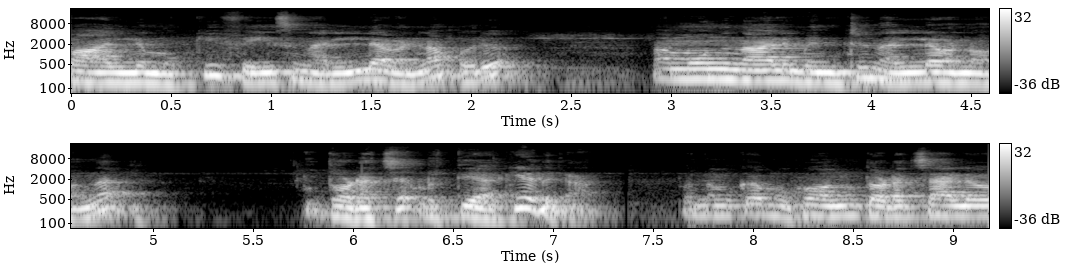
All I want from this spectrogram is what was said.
പാലിൽ മുക്കി ഫേസ് നല്ലവണ്ണം ഒരു മൂന്ന് നാല് മിനിറ്റ് നല്ലവണ്ണം ഒന്ന് തുടച്ച് വൃത്തിയാക്കി എടുക്കണം. അപ്പം നമുക്ക് മുഖം ഒന്ന് തുടച്ചാലോ?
